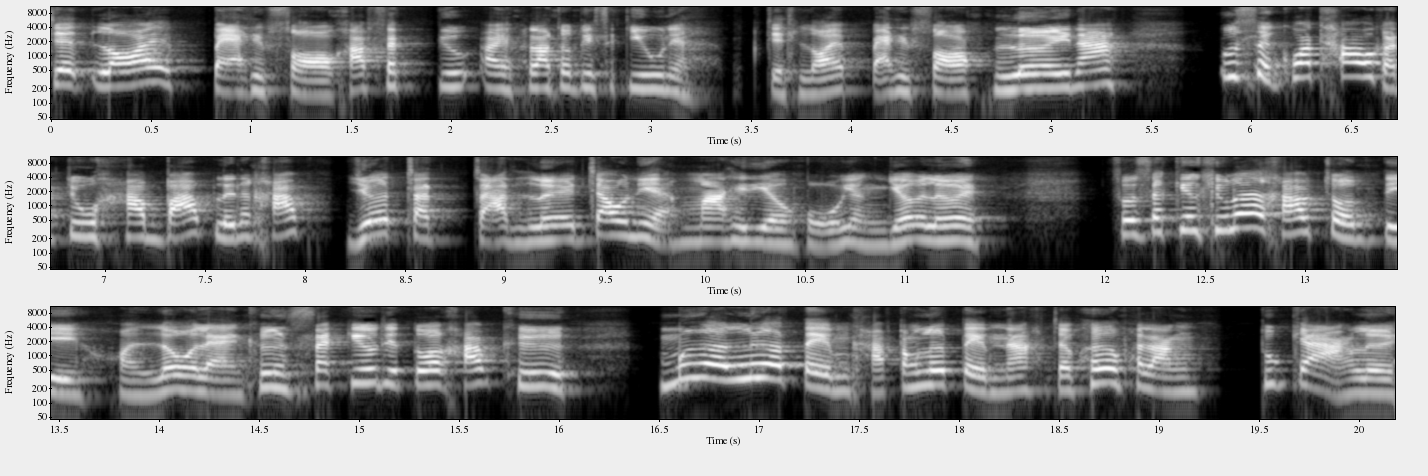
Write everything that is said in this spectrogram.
782 ครับ skill ไอพลังโจมตี skill เนี่ย 782 เลยนะ รู้สึกว่าเท่ากับจูฮาบัคเลยนะครับ เยอะจัดๆเลยเจ้าเนี่ย มาทีเดียวโหอย่างเยอะเลย ส่วน skill killer ครับ โจมตี Hollow แรงขึ้น skill ติดตัวครับคือ เมื่อเลือดเต็มครับ ต้องเลือดเต็มนะ จะเพิ่มพลังทุกอย่างเลย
